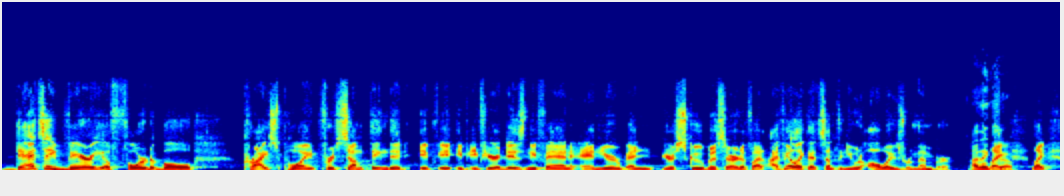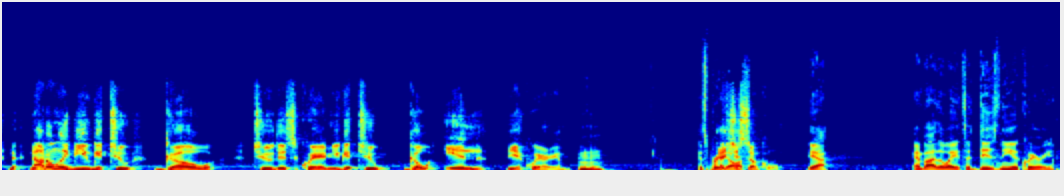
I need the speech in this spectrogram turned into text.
that's a very affordable price point for something that if, if if you're a Disney fan and you're and you're scuba certified, I feel like that's something you would always remember. I think like, so. Like not only do you get to go to this aquarium, you get to go in the aquarium. It's pretty That's awesome. just so cool. Yeah. And by the way, it's a Disney aquarium.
